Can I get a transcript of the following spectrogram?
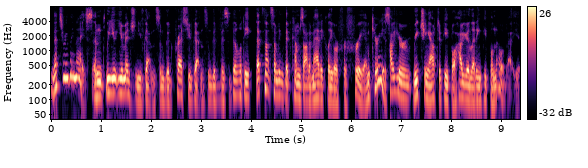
That's really nice. And you, you, mentioned you've gotten some good press, you've gotten some good visibility. That's not something that comes automatically or for free. I'm curious how you're reaching out to people, how you're letting people know about you.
